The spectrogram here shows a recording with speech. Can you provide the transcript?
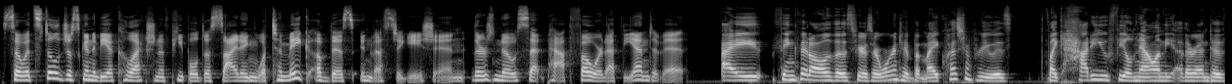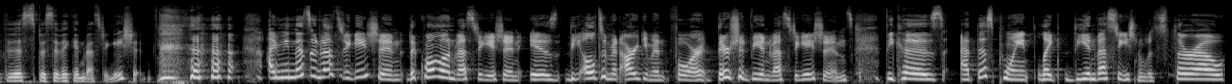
So it's still just going to be a collection of people deciding what to make of this investigation. There's no set path forward at the end of it. I think that all of those fears are warranted, but my question for you is like how do you feel now on the other end of this specific investigation? I mean, this investigation, the Cuomo investigation, is the ultimate argument for there should be investigations because at this point, like the investigation was thorough.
